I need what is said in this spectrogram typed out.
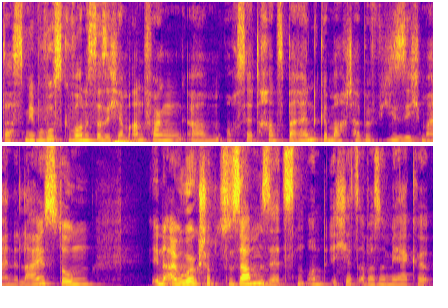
dass mir bewusst geworden ist, dass ich am Anfang ähm, auch sehr transparent gemacht habe, wie sich meine Leistungen in einem Workshop zusammensetzen und ich jetzt aber so merke,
